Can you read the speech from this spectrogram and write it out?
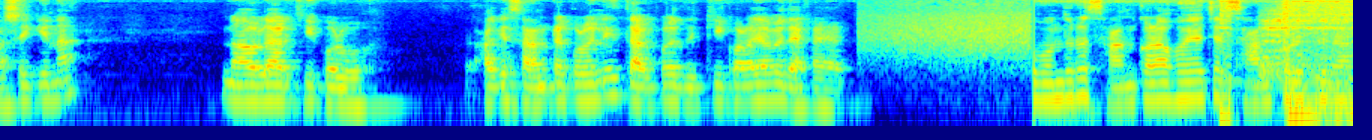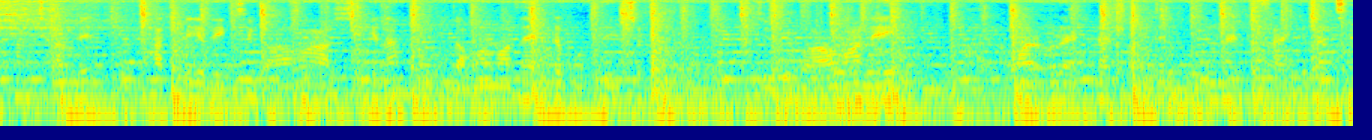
আসে কি না না হলে আর কি করব? আগে স্নানটা করে নিই তারপরে কি করা যাবে দেখা যাক। বন্ধুরা স্নান করা হয়ে আর স্নান করে চলে আসলাম ছাদে। ছাদ থেকে দেখছি বাবা মা আসছে কিনা। তো আমার মাথায় একটা বুদ্ধি ছিল যেহেতু বাবা মা নেই আমার হলো একটা সব থেকে পুরোনো একটা সাইকেল আছে,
